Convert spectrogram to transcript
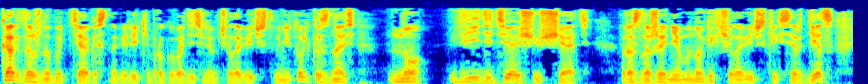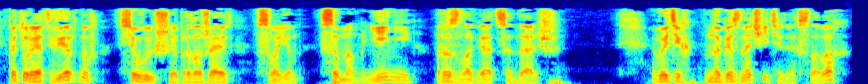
Как должно быть тягостно великим руководителям человечества не только знать, но видеть и ощущать разложение многих человеческих сердец, которые, отвергнув все высшее, продолжают в своем самомнении разлагаться дальше. В этих многозначительных словах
